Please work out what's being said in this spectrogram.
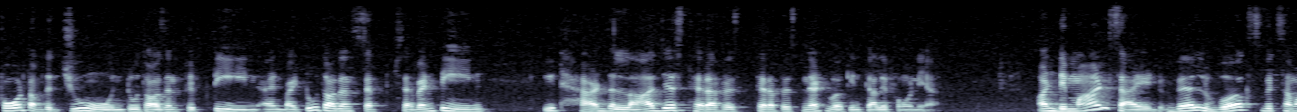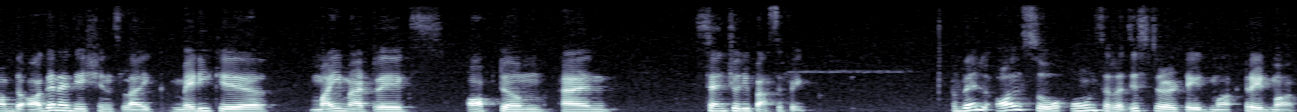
fourth of the June two thousand fifteen, and by two thousand seventeen it had the largest therapist, therapist network in California. On demand side, Well works with some of the organizations like Medicare, MyMatrix, Optum, and Century Pacific. Well also owns a registered trademark, trademark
